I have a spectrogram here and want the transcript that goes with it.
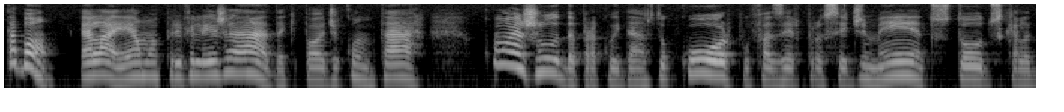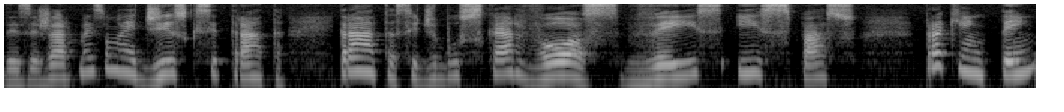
Tá bom, ela é uma privilegiada que pode contar com ajuda para cuidar do corpo, fazer procedimentos, todos que ela desejar, mas não é disso que se trata. Trata-se de buscar voz, vez e espaço para quem tem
